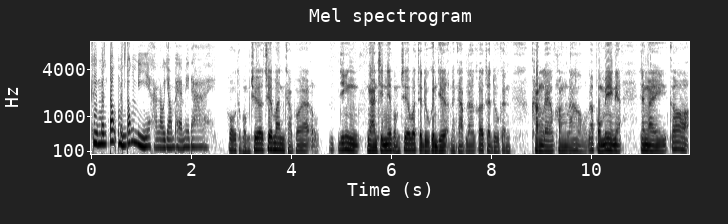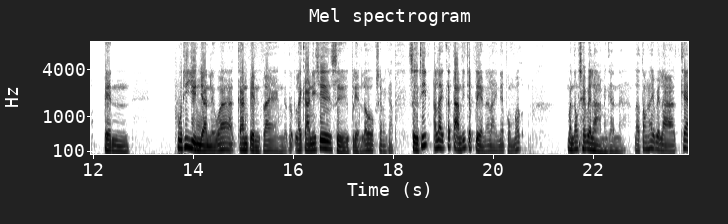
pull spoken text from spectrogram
คือมันต้องมันต้องมีอะค่ะ เรายอมแพ้ไม่ได้โอ้แต่ผมเชื่อเชื่อมั่นครับว่ายิ่งงานชิ้นนี้ผมเชื่อว่าจะดูกันเยอะนะครับ แล้วก็จะดูกันครั้งแล้วครั้งเล่า แล้วผมเองเนี่ยยังไงก็เป็น ผู้ที่ยืนยันเลยว่าการเปลี่ยนแปลงรายการนี้ชื่อสื่อเปลี่ยนโลกใช่ไหมครับ สื่อที่อะไรก็ตามที่จะเปลี่ยนอะไรเนี่ย ผมว่ามันต้องใช้เวลาเหมือนกันนะเราต้องให้เวลาแค่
